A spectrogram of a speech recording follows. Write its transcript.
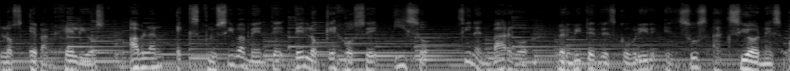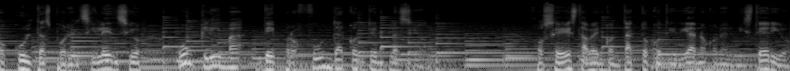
los evangelios hablan exclusivamente de lo que José hizo, sin embargo, permiten descubrir en sus acciones ocultas por el silencio un clima de profunda contemplación. José estaba en contacto cotidiano con el misterio,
